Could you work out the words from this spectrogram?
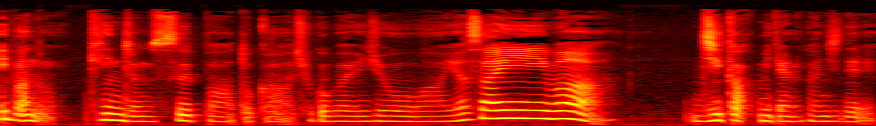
今の近所のスーパーとか直売所は野菜は時価みたいな感じで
